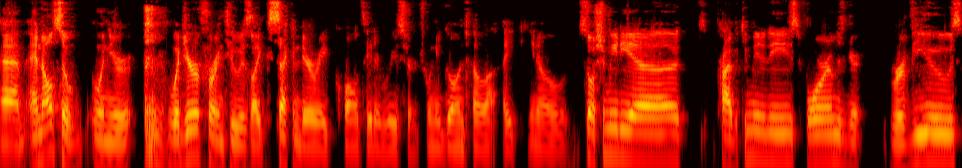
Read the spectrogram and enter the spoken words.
Um, and also, when you're what you're referring to is like secondary qualitative research. When you go into like you know social media, private communities, forums, reviews,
